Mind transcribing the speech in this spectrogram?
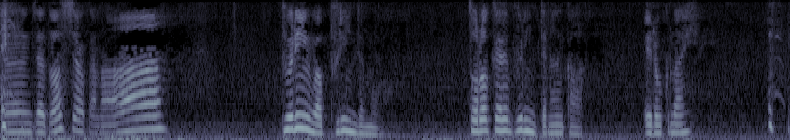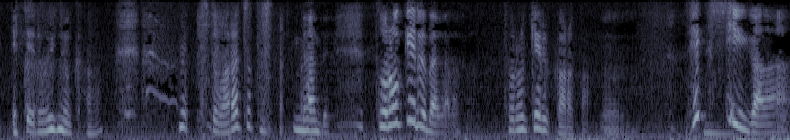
うん。うんじゃあどうしようかなプリンはプリンでもとろけるプリンってなんかエロくない？エロいのか？ちょっと笑っちゃったじゃん。なんで？とろけるだからさ、とろけるからか。うん、セクシーかな？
